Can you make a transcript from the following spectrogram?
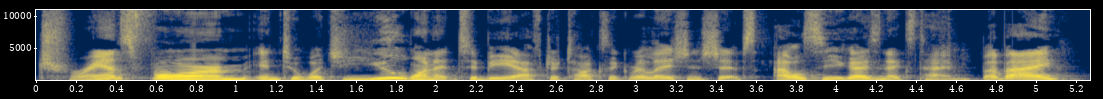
transform into what you want it to be after toxic relationships. I will see you guys next time. Bye bye.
